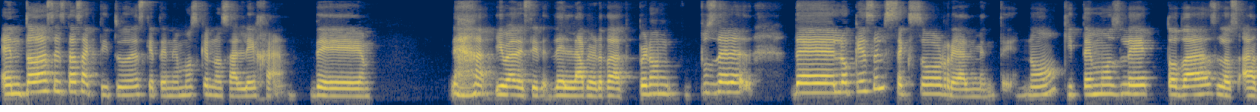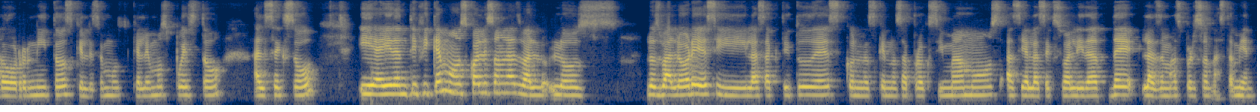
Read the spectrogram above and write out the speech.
en todas estas actitudes que tenemos que nos alejan de, iba a decir, de la verdad, pero pues de, de, lo que es el sexo realmente, ¿no? Quitémosle todos los adornitos que, les hemos, que le hemos puesto al sexo y identifiquemos cuáles son las, los los valores y las actitudes con las que nos aproximamos hacia la sexualidad de las demás personas también.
